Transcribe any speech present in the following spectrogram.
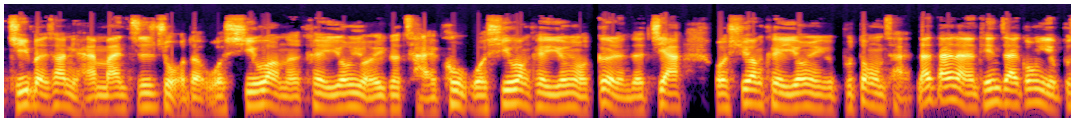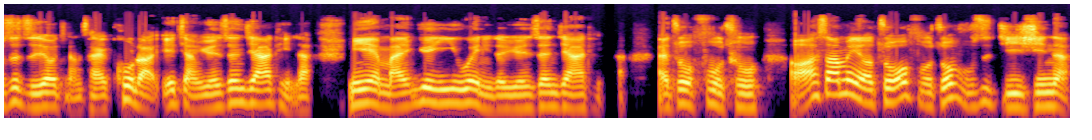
基本上你还蛮执着的。我希望呢，可以拥有一个财库，我希望可以拥有个人的家，我希望可以拥有一个不动产。那当然，天宅宫也不是只有讲财库了，也讲原生家庭啊。你也蛮愿意为你的原生家庭啊来做付出啊。上面有左辅，左辅是吉星啊。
